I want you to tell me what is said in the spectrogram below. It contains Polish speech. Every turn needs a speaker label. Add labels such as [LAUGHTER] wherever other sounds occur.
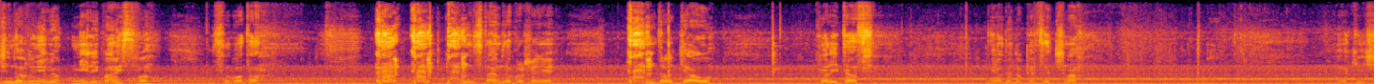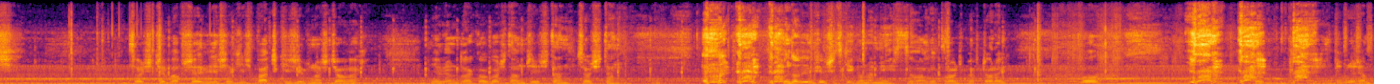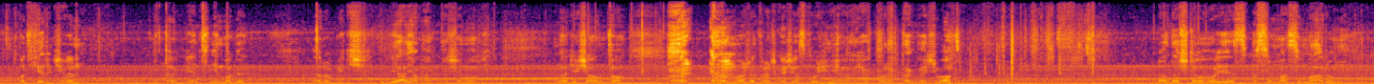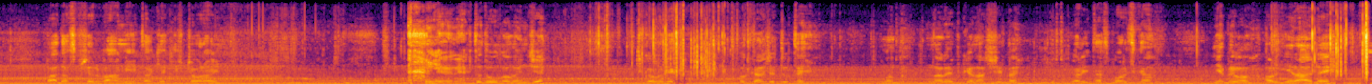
Speaker 1: Dzień dobry, mieli, Państwo. Sobota. Dostałem zaproszenie do oddziału Caritas. Jadę do Piaseczna. Jakieś coś trzeba przewieźć, jakieś paczki żywnościowe. Nie wiem dla kogoś tam, gdzieś tam, coś tam. [LAUGHS] Dowiem się wszystkiego na miejscu, ale prośbę wczoraj po... [COUGHS] Przepraszam, potwierdziłem, tak więc nie mogę robić wiają, jak to się mówi. Na dziesiąto [COUGHS] może troszkę się spóźnię, ale akurat tak wyszło. No deszczowo jest, summa summarum. Pada z przerwami, tak jak i wczoraj. Nie wiem jak to długo będzie. Aczkolwiek pokażę tutaj. Mam nalepkę na szybę Caritas Polska. Nie było oryginalnych,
